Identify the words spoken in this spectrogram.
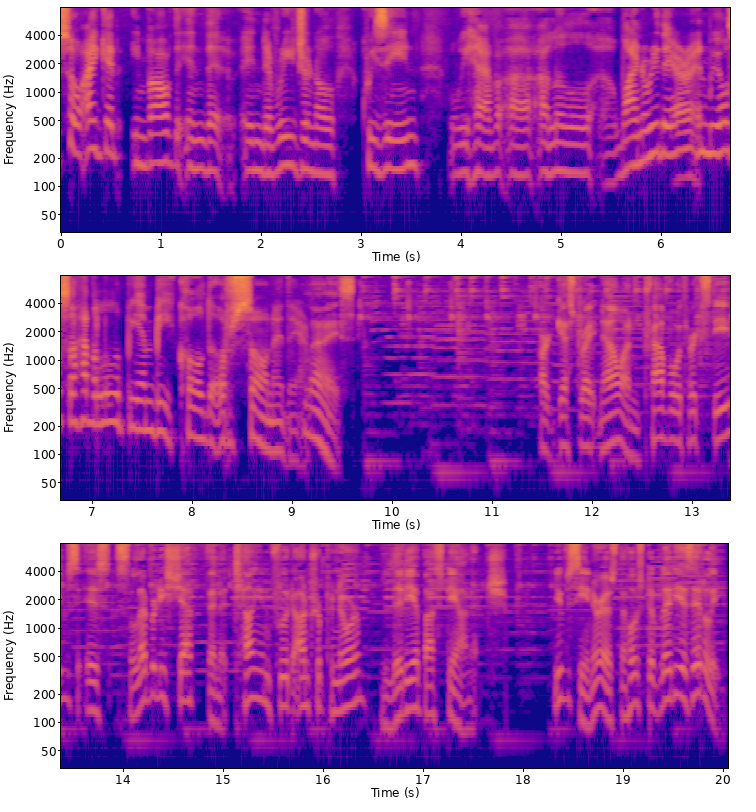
So I get involved in the in the regional cuisine. We have a, a little uh, winery there, and we also have a little B and B called Orsone there. Nice. Our guest right now on Travel with Rick Steves is celebrity chef and Italian food entrepreneur Lydia Bastianich. You've seen her as the host of Lydia's Italy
